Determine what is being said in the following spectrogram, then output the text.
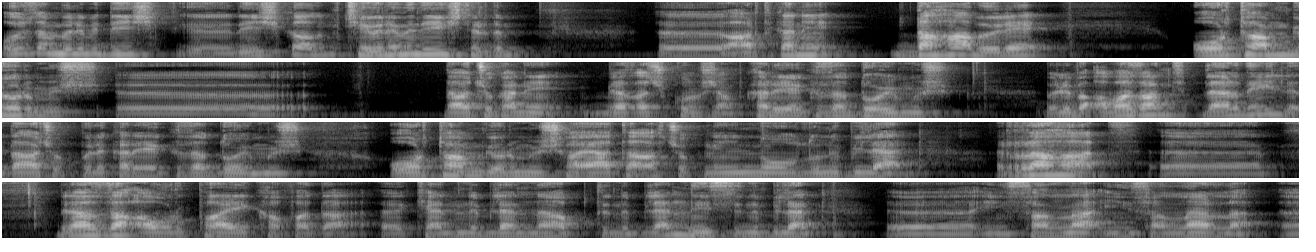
O yüzden böyle bir değişik e, değişik aldım. Çevremi değiştirdim. E, artık hani daha böyle ortam görmüş, e, daha çok hani biraz açık konuşacağım. Karıya kıza doymuş. Böyle bir abazan tipler değil de daha çok böyle karıya kıza doymuş. Ortam görmüş, hayata az çok neyin ne olduğunu bilen, rahat, e, biraz da Avrupa'yı kafada, e, kendini bilen, ne yaptığını bilen, nesini bilen e, insanla insanlarla e,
